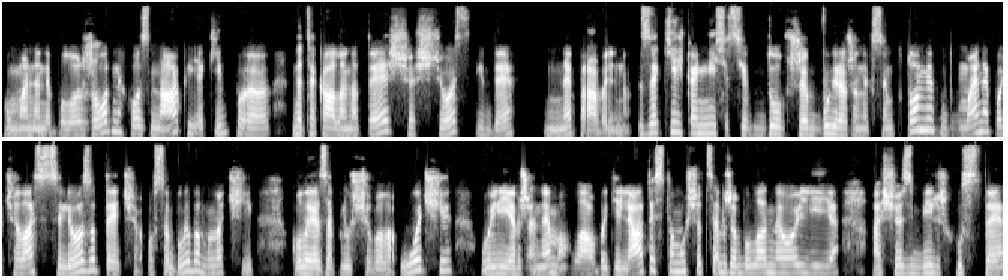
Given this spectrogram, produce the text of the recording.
У мене не було жодних ознак, які б е, натякали на те, що щось іде неправильно. За кілька місяців до вже виражених симптомів в мене почалась сльозотеча, особливо вночі, коли я заплющувала очі, олія вже не могла виділятись, тому що це вже була не олія, а щось більш густе.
